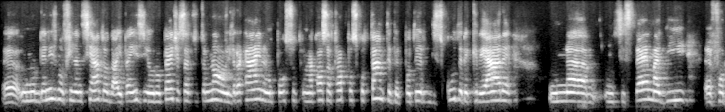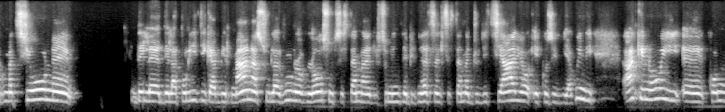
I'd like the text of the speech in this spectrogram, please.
eh, un organismo finanziato dai paesi europei ci è stato detto no, il Rakhine è un posto, una cosa troppo scottante per poter discutere e creare un, un sistema di eh, formazione del, della politica birmana sulla rule of law, sul sull'indipendenza del sistema giudiziario e così via. Quindi anche noi eh, con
